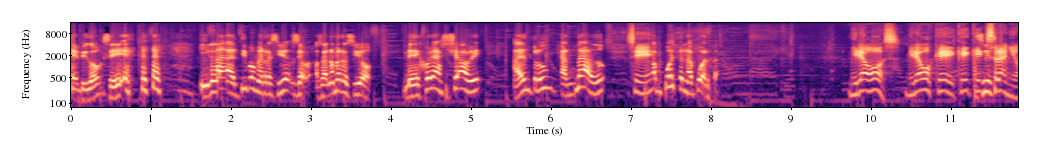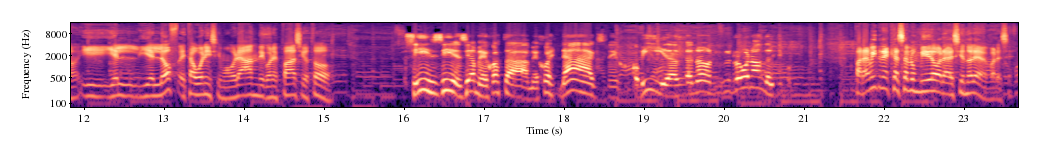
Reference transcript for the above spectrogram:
épico, sí. y nada, el tipo me recibió, o sea, o sea, no me recibió, me dejó la llave adentro de un candado, Sí. está puesta en la puerta. Mirá vos, mirá vos qué, qué, qué extraño. Y, y el, y el loft está buenísimo, grande, con espacios, todo. Sí, sí, encima me dejó hasta, me dejó snacks, me dejó comida, no, re buena onda el tipo. Para mí tenés que hacerle un video agradeciéndole, me parece.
